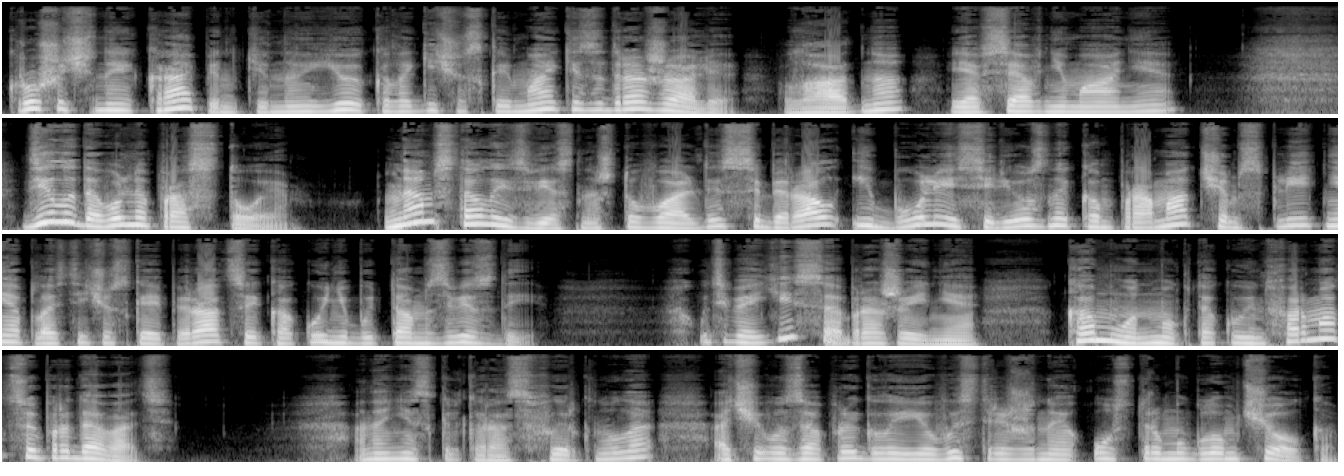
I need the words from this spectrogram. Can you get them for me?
Крошечные крапинки на ее экологической майке задрожали. «Ладно, я вся внимание». Дело довольно простое. Нам стало известно, что Вальдес собирал и более серьезный компромат, чем сплетни о пластической операции какой-нибудь там звезды. У тебя есть соображение, кому он мог такую информацию продавать? Она несколько раз фыркнула, отчего запрыгала ее выстриженная острым углом челка.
